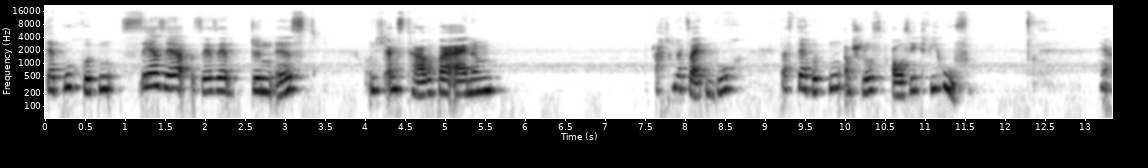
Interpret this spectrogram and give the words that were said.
der Buchrücken sehr, sehr, sehr, sehr dünn ist und ich Angst habe bei einem 800 Seiten Buch, dass der Rücken am Schluss aussieht wie Huf. Ja,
